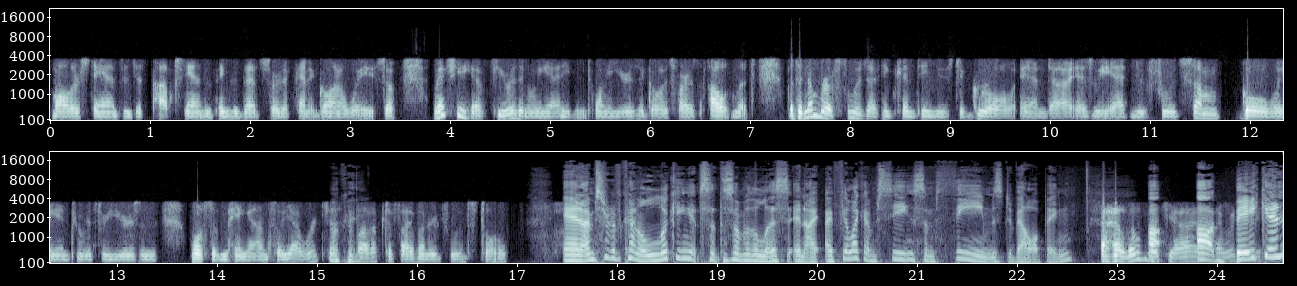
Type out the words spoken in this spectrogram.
smaller stands and just pop stands and things of that sort of kind of gone away. So we actually have fewer than we had even 20 years ago as far as outlets. But the number of foods I think continues to grow, and uh, as we add new foods, some go away in two or three years, and most of them hang on. So yeah, we're just okay. about up to 500 foods total. And I'm sort of kind of looking at some of the lists, and I, I feel like I'm seeing some themes developing. A little bit, uh, yeah. Uh, bacon,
